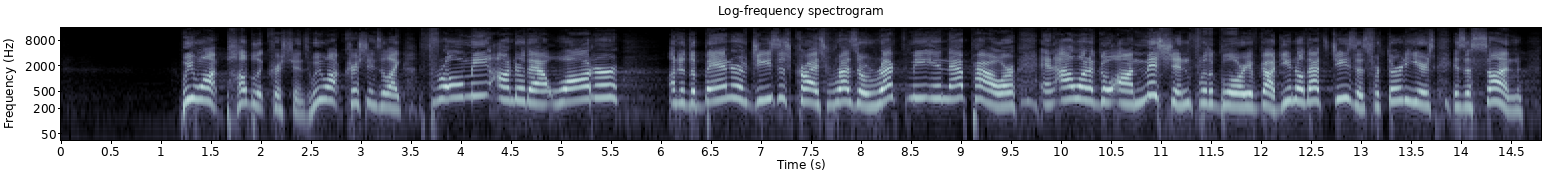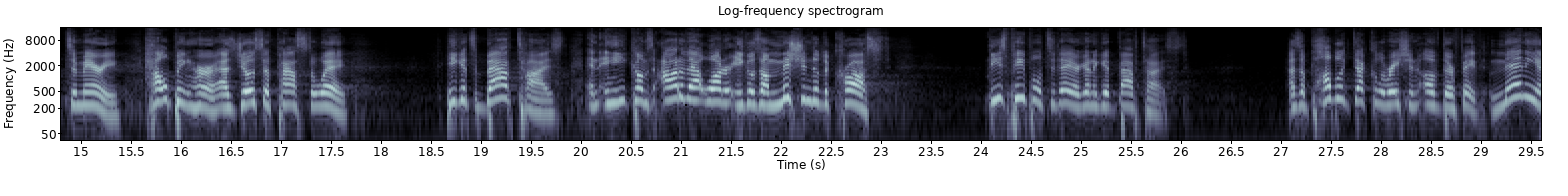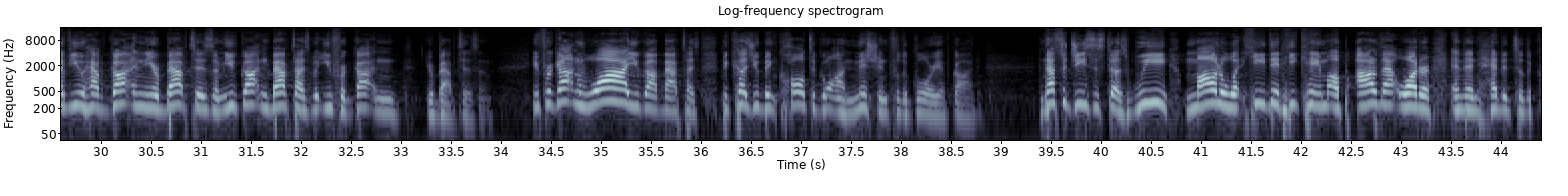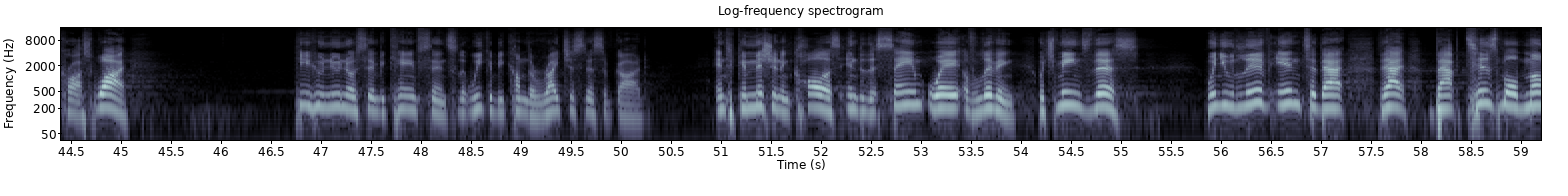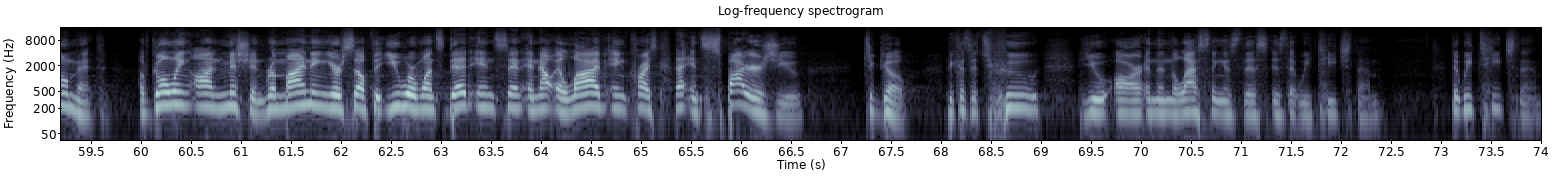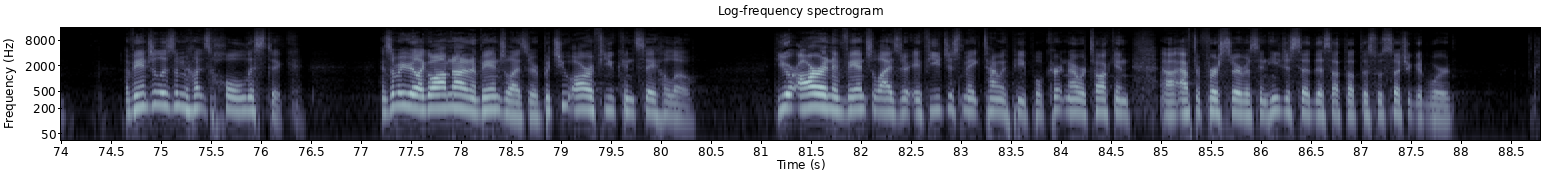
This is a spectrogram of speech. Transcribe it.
we want public Christians. We want Christians to like, throw me under that water, under the banner of Jesus Christ, resurrect me in that power, and I want to go on mission for the glory of God. You know, that's Jesus for 30 years, is a son to Mary, helping her as Joseph passed away. He gets baptized, and, and he comes out of that water, and he goes on mission to the cross. These people today are going to get baptized as a public declaration of their faith. Many of you have gotten your baptism, you've gotten baptized, but you've forgotten your baptism. You've forgotten why you got baptized because you've been called to go on mission for the glory of God. And that's what Jesus does. We model what he did. He came up out of that water and then headed to the cross. Why? He who knew no sin became sin so that we could become the righteousness of God and to commission and call us into the same way of living, which means this when you live into that, that baptismal moment of going on mission, reminding yourself that you were once dead in sin and now alive in Christ, that inspires you to go because it's who you are. And then the last thing is this is that we teach them. That we teach them. Evangelism is holistic. And some of you are like, oh, I'm not an evangelizer, but you are if you can say hello. You are an evangelizer if you just make time with people. Kurt and I were talking uh, after first service, and he just said this. I thought this was such a good word.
